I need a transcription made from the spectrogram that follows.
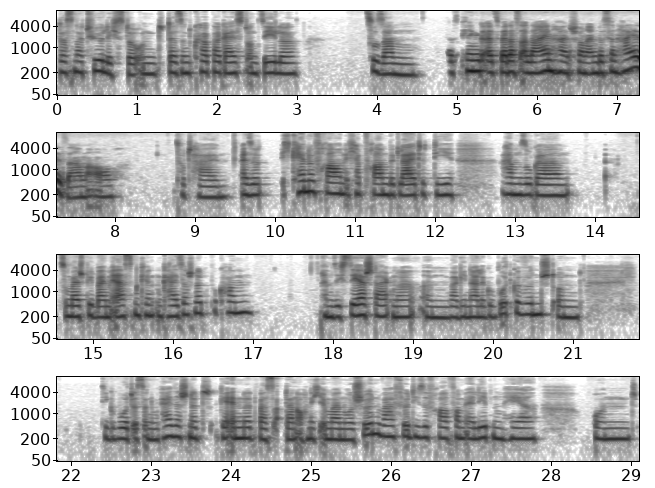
das Natürlichste und da sind Körper, Geist und Seele zusammen. Das klingt, als wäre das allein halt schon ein bisschen heilsam auch. Total. Also ich kenne Frauen, ich habe Frauen begleitet, die haben sogar zum Beispiel beim ersten Kind einen Kaiserschnitt bekommen haben sich sehr stark eine ähm, vaginale Geburt gewünscht und die Geburt ist in einem Kaiserschnitt geendet, was dann auch nicht immer nur schön war für diese Frau vom Erleben her. Und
